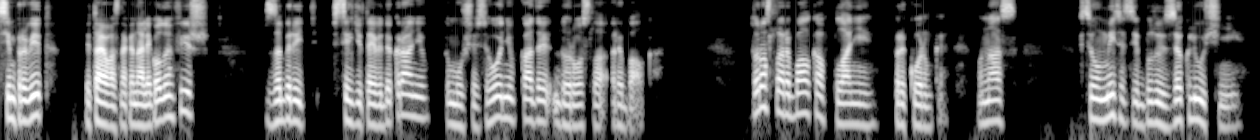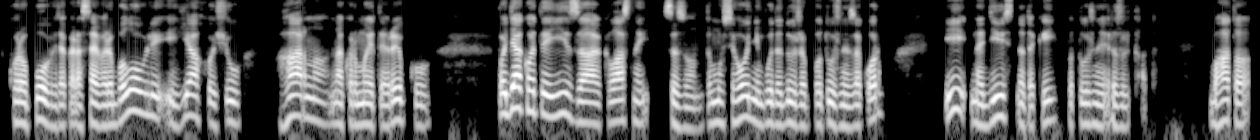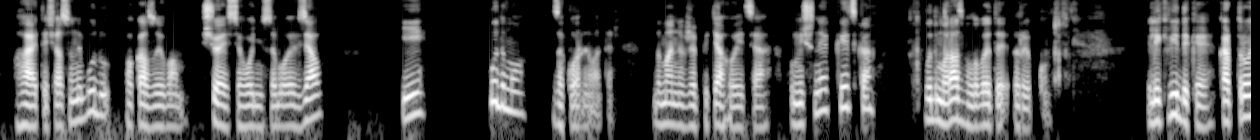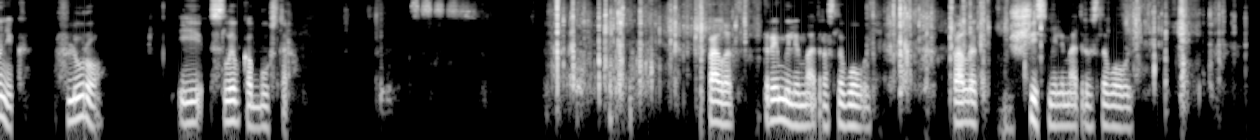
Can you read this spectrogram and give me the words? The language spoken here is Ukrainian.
Всім привіт! Вітаю вас на каналі Golden Fish. Заберіть всіх дітей від екранів, тому що сьогодні в кадрі доросла рибалка. Доросла рибалка в плані прикормки. У нас в цьому місяці будуть заключені коропові та карасеві риболовлі, і я хочу гарно накормити рибку, подякувати їй за класний сезон. Тому сьогодні буде дуже потужний закорм і надіюсь на такий потужний результат. Багато гаяти часу не буду, показую вам, що я сьогодні з собою взяв, і будемо закормлювати. До мене вже підтягується помічник кицька. Будемо разом ловити рибку. Ліквідики Карптронік, флюро і сливка бустер. Пелет 3 мм сливовий. Пелет 6 мм сливовий.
